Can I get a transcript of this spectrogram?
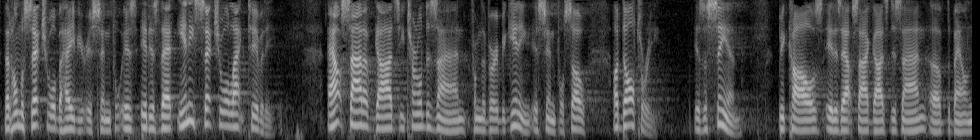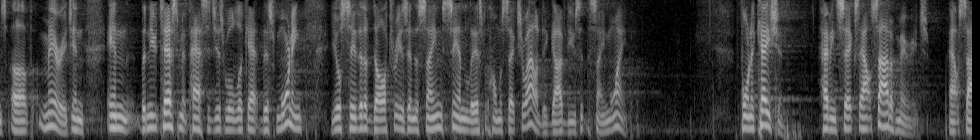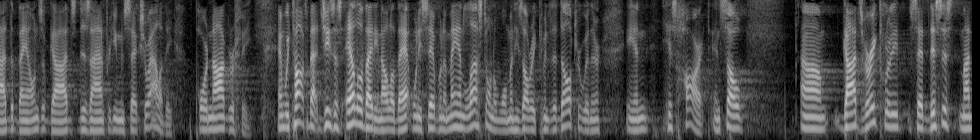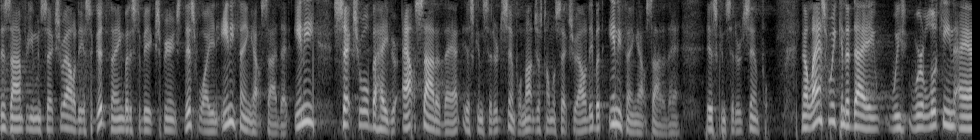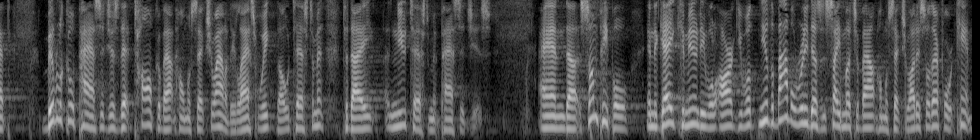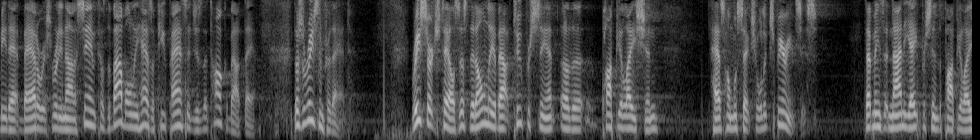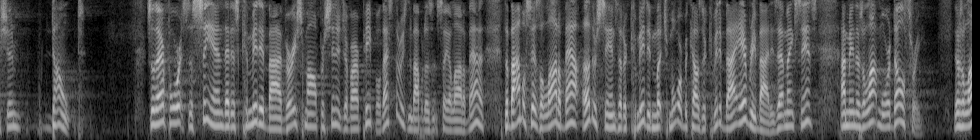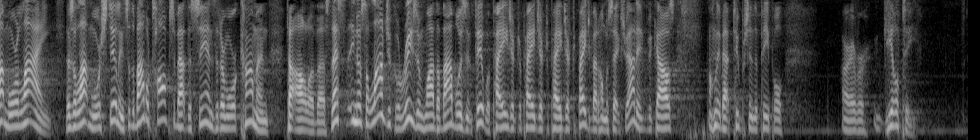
that homosexual behavior is sinful is it is that any sexual activity outside of God's eternal design from the very beginning is sinful. So adultery is a sin because it is outside God's design of the bounds of marriage. In, in the New Testament passages we'll look at this morning, you'll see that adultery is in the same sin list with homosexuality. God views it the same way. Fornication, having sex outside of marriage outside the bounds of God's design for human sexuality. Pornography. And we talked about Jesus elevating all of that when he said, when a man lusts on a woman, he's already committed adultery with her in his heart. And so, um, God's very clearly said, This is my design for human sexuality. It's a good thing, but it's to be experienced this way. And anything outside that, any sexual behavior outside of that is considered sinful. Not just homosexuality, but anything outside of that is considered sinful. Now, last week and today, we, we're looking at biblical passages that talk about homosexuality. Last week, the Old Testament. Today, New Testament passages. And uh, some people in the gay community will argue, well, you know, the Bible really doesn't say much about homosexuality, so therefore it can't be that bad or it's really not a sin because the Bible only has a few passages that talk about that. There's a reason for that. Research tells us that only about 2% of the population has homosexual experiences. That means that 98% of the population don't. So therefore, it's a sin that is committed by a very small percentage of our people. That's the reason the Bible doesn't say a lot about it. The Bible says a lot about other sins that are committed much more because they're committed by everybody. Does that make sense? I mean, there's a lot more adultery. There's a lot more lying. There's a lot more stealing. So the Bible talks about the sins that are more common to all of us. That's, you know, it's a logical reason why the Bible isn't filled with page after page after page after page about homosexuality because only about 2% of the people are ever guilty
